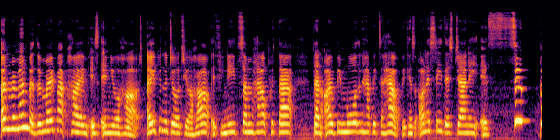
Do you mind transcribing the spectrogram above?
And remember, the roadmap home is in your heart. Open the door to your heart. If you need some help with that, then I would be more than happy to help because honestly, this journey is super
